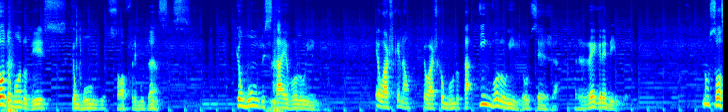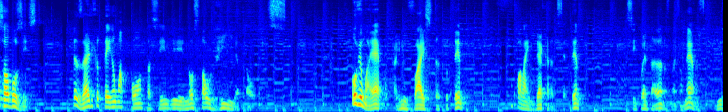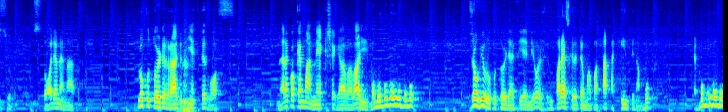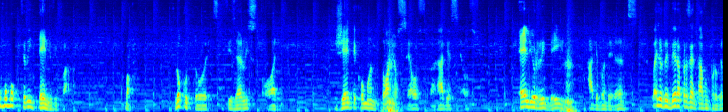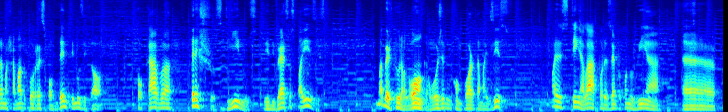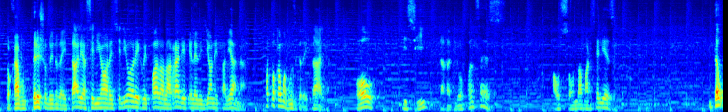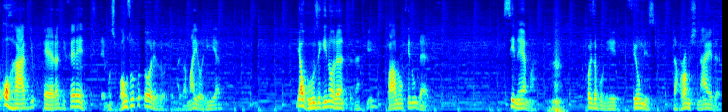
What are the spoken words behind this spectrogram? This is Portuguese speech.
Todo mundo diz que o mundo sofre mudanças, que o mundo está evoluindo. Eu acho que não. Eu acho que o mundo está involuindo, ou seja, regredindo. Não sou saudosista, apesar de que eu tenha uma ponta assim de nostalgia, talvez. Houve uma época, e não faz tanto tempo, vou falar em década de 70, 50 anos mais ou menos, isso, história não é nada. Locutor de rádio tinha que ter voz. Não era qualquer mané que chegava lá e. Já ouviu o locutor de FM hoje? Não parece que ele tem uma batata quente na boca? É bom, bom, bom, bom, bom. Você não entende o que fala. Bom, locutores que fizeram história. Gente como Antônio Celso, da Rádio Excelsior. Hélio Ribeiro, Rádio Bandeirantes. O Hélio Ribeiro apresentava um programa chamado Correspondente Musical. Tocava trechos de hinos de diversos países. Uma abertura longa, hoje não comporta mais isso, mas tinha lá, por exemplo, quando vinha, eh, tocava um trecho do hino da Itália, Signore e Signore, qui parla la radio e televisione italiana, para tocar uma música da Itália. Ou ici, da Radio Française, ao som da Marselhesa. Então, o rádio era diferente. Temos bons locutores hoje, mas a maioria e alguns ignorantes, né, que falam o que não deve. Cinema, coisa bonita, filmes da Rom Schneider,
